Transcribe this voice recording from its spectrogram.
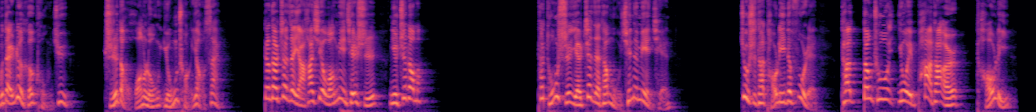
不带任何恐惧，直捣黄龙，勇闯要塞。当他站在亚哈谢王面前时，你知道吗？他同时也站在他母亲的面前，就是他逃离的妇人。他当初因为怕他而逃离。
